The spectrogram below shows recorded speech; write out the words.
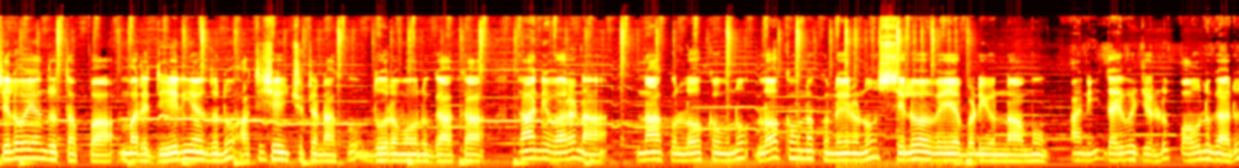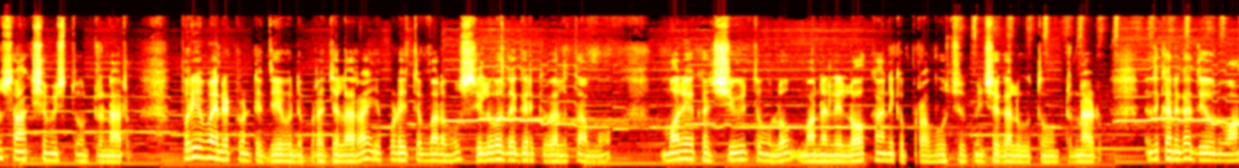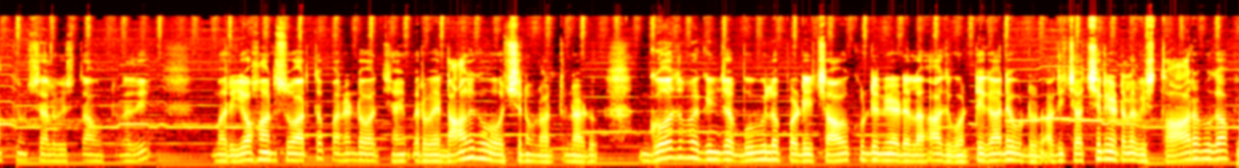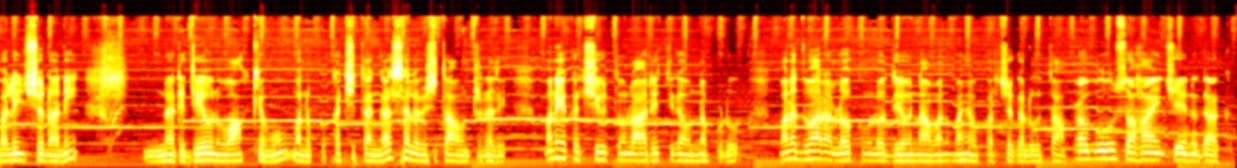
శిలవయందు తప్ప మరి దేని యందును అతిశయించుట నాకు దూరమవును గాక? దాని వలన నాకు లోకమును లోకమునకు నేనును సిలువ వేయబడి ఉన్నాము అని దైవజనుడు పౌలు గారు సాక్ష్యమిస్తూ ఉంటున్నారు. ప్రియమైనటువంటి దేవుని ప్రజలారా ఎప్పుడైతే మనము సిలువ దగ్గరికి వెళతామో మన యొక్క జీవితంలో మనల్ని లోకానికి ప్రభు చూపించగలుగుతూ ఉంటున్నాడు. ఎందుకనగా దేవుని వాక్యం సెలవిస్తూ ఉంటున్నది మరి యోహాన్ సువార్త పన్నెండవ అధ్యాయం ఇరవై నాలుగవ వచనంలో అంటున్నాడు గోధుమ గింజ భూమిలో పడి చావుకుండిన ఎడల అది ఒంటిగానే ఉండును. అది చచ్చిన ఎడల విస్తారముగా ఫలించును అని మరి దేవుని వాక్యము మనకు ఖచ్చితంగా సెలవిస్తూ ఉంటున్నది. మన యొక్క జీవితంలో ఆ రీతిగా ఉన్నప్పుడు మన ద్వారా లోకంలో దేవుని నామాన్ని మహిమపరచగలుగుతాం. ప్రభు సహాయం చేయనుగాక.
